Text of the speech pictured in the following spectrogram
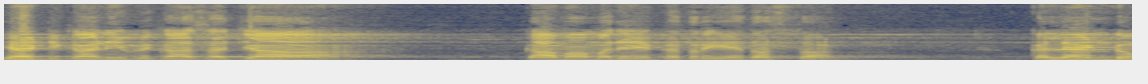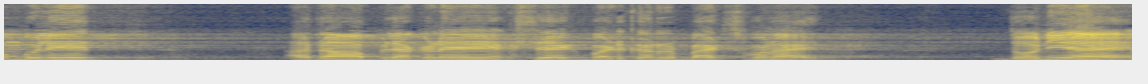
या ठिकाणी विकासाच्या कामामध्ये एकत्र येत असतात. कल्याण डोंबुलीत आता आपल्याकडे एकशे एक बडकर बॅट्समन आहेत. धोनी आहे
